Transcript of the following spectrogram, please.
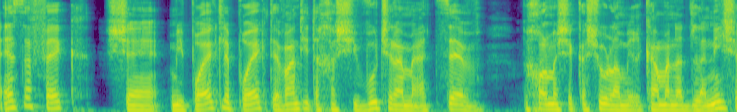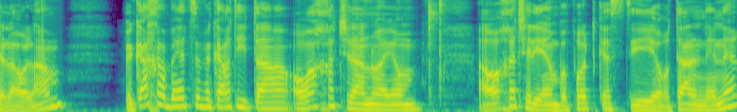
אין ספק שמפרויקט לפרויקט הבנתי את החשיבות של המעצב בכל מה שקשור למרקם הנדל"ני של העולם, וככה בעצם הכרתי את האורחת שלנו היום. האורחת שלי היום בפודקאסט היא אורטל ננר,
